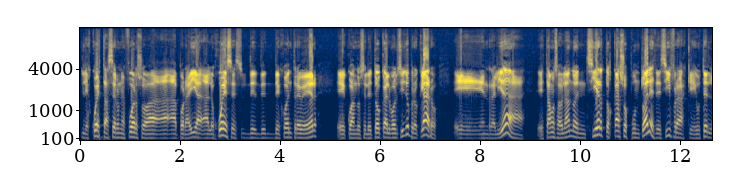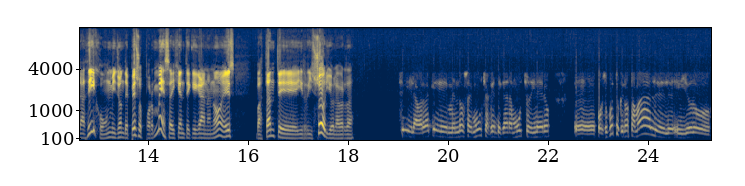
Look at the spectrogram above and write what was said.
les cuesta hacer un esfuerzo a, por ahí a, los jueces, dejó entrever eh, cuando se le toca el bolsillo, pero claro, eh, en realidad estamos hablando en ciertos casos puntuales de cifras que usted las dijo, un millón de pesos por mes hay gente que gana, ¿no? Es bastante irrisorio, la verdad. Sí, la verdad que en Mendoza hay mucha gente que gana mucho dinero. Eh, por supuesto que no está mal, y yo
